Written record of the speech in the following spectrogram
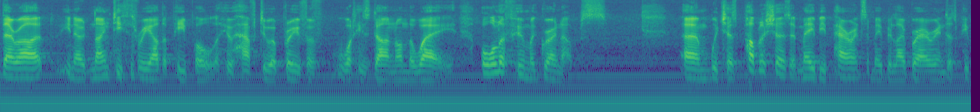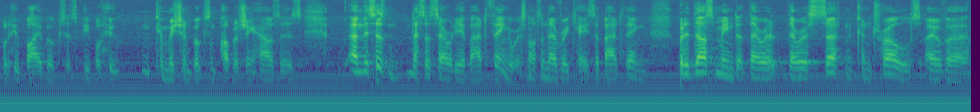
There are, you know, 93 other people who have to approve of what he's done on the way, all of whom are grown-ups. Um, which as publishers, it may be parents, it may be librarians, it's people who buy books, it's people who commission books in publishing houses. And this isn't necessarily a bad thing, or it's not in every case a bad thing, but it does mean that there are, there are certain controls over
